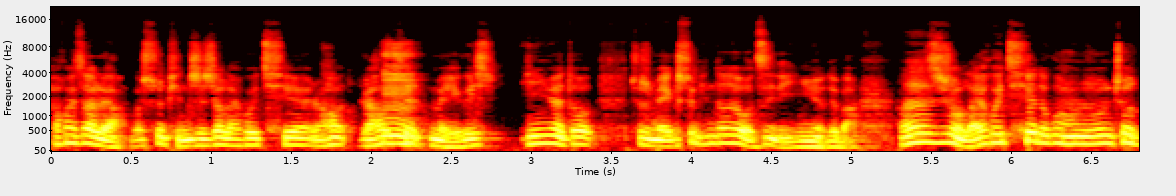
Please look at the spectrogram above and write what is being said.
他会在两个视频之间来回切，然后，然后这嗯每个音乐都、就是每个视频都有自己的音乐，对吧？然后在这种来回切的过程中就，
